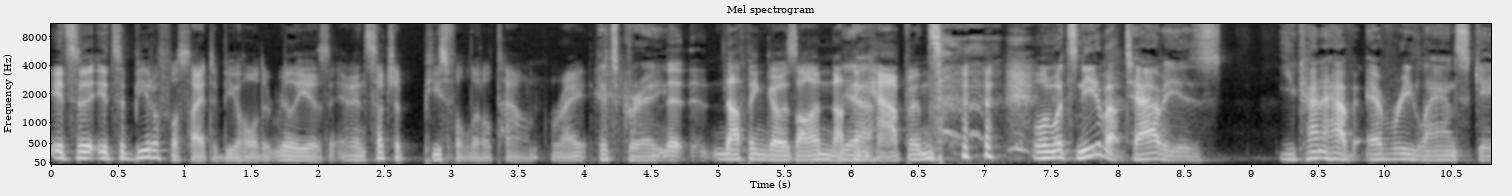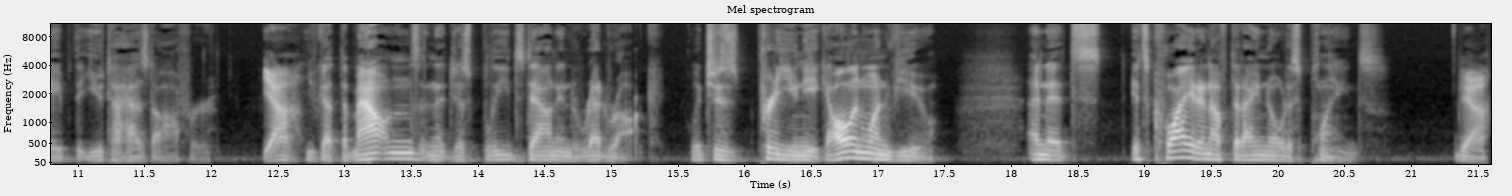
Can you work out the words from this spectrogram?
It's a it's a beautiful sight to behold. It really is, and it's such a peaceful little town, right? It's great. N- nothing goes on. Nothing yeah. happens. well, and what's neat about Tabby is you kind of have every landscape that Utah has to offer. Yeah, you've got the mountains, and it just bleeds down into Red Rock, which is pretty unique, all in one view, and it's it's quiet enough that I notice planes. Yeah.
